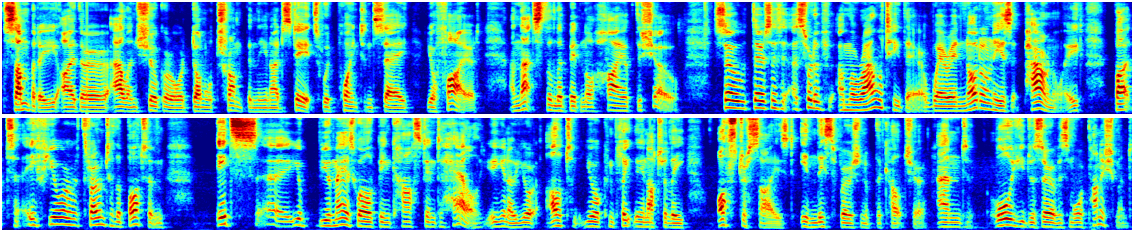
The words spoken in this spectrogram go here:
somebody, either Alan Sugar or Donald Trump in the United States, would point and say, You're fired and that's the libidinal high of the show. So there's a, a, sort of a morality there wherein not only is it paranoid, but if you're thrown to the bottom, it's uh, you you may as well have been cast into hell. You, you know you're ulti- you're completely and utterly ostracized in this version of the culture, and all you deserve is more punishment.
